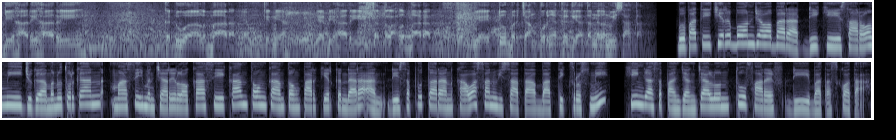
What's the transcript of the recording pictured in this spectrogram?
di hari-hari kedua lebaran ya mungkin ya. Jadi hari setelah lebaran yaitu bercampurnya kegiatan dengan wisata. Bupati Cirebon, Jawa Barat, Diki Saromi juga menuturkan masih mencari lokasi kantong-kantong parkir kendaraan di seputaran kawasan wisata Batik Trusmi hingga sepanjang jalur Tufaref di batas kota.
